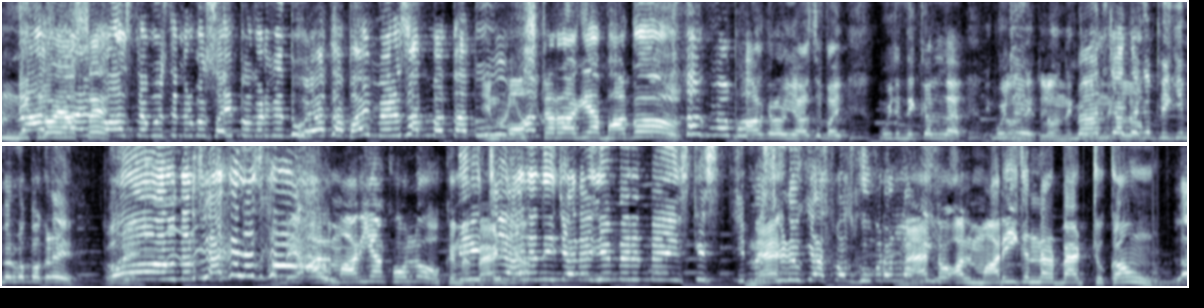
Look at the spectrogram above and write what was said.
निकलो यहाँ से। last मेरे को सही पकड़ के धोया था भाई मेरे साथ बता तू इम्पोस्टर आ गया भागो। मैं भाग रहा हूँ यहाँ से भाई मुझे निकलना है मुझे मैं निकलो। कि फिगी मेरे को पकड़े। उधर अबे अलमारियाँ खोलो। ओके मैं बैठ गया। नहीं जाना ये मेरे मैं इसके मैं मैं- सीढ़ियों के आसपास घूम रहा हूँ मैं तो अलमारी के अंदर बैठ चुका हूँ। ला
